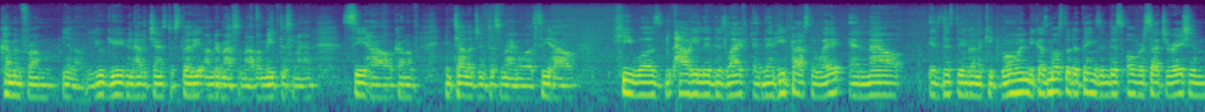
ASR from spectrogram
coming from you know you you even had a chance to study under Master Naba, meet this man, see how kind of intelligent this man was, see how he was, how he lived his life, and then he passed away, and now is this thing going to keep going? Because most of the things in this oversaturation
